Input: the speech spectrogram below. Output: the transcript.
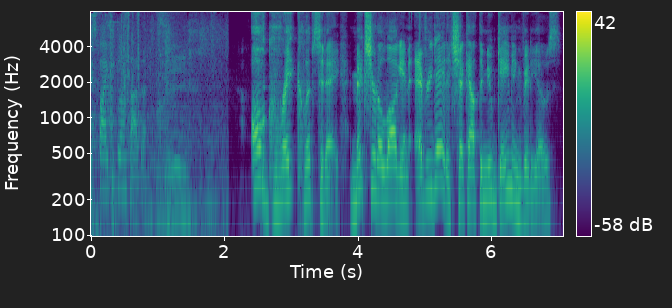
Spike plantada. All great clips today. Make sure to log in every day to check out the new gaming videos.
